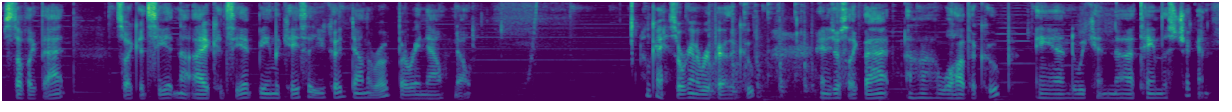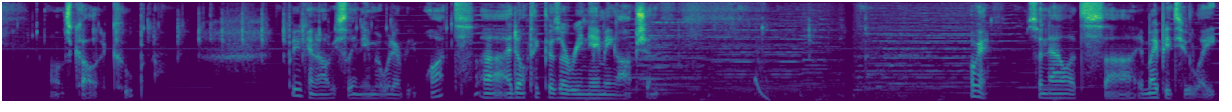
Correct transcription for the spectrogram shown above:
stuff like that. So I could see it. Not, I could see it being the case that you could down the road, but right now, no. Okay, so we're going to repair the coop, and just like that, uh, we'll have the coop, and we can uh, tame this chicken. Well, let's call it a coop. But you can obviously name it whatever you want. Uh, I don't think there's a renaming option. Okay, so now let's, uh, it might be too late.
